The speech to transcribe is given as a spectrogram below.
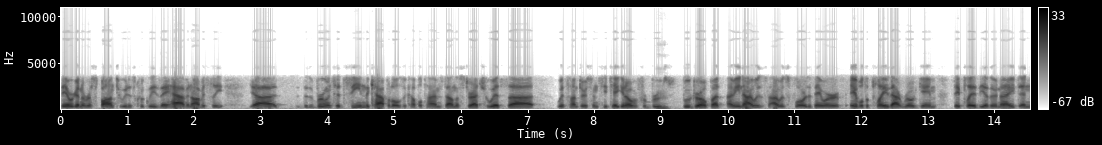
they were going to respond to it as quickly as they have. And obviously, uh, the, the Bruins had seen the Capitals a couple times down the stretch with. Uh, with Hunter since he'd taken over for Bruce Boudreau. But I mean, I was I was floored that they were able to play that road game they played the other night and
